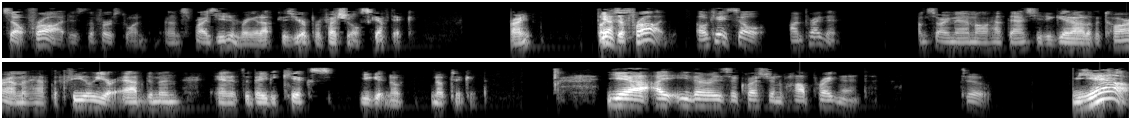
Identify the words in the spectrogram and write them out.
So fraud is the first one. And I'm surprised you didn't bring it up because you're a professional skeptic, right? But Yes. the fraud. Okay, so I'm pregnant. I'm sorry, ma'am. I'll have to ask you to get out of the car. I'm going to have to feel your abdomen. And if the baby kicks, you get no, no ticket. Yeah, I, there is a question of how pregnant, too. Yeah.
